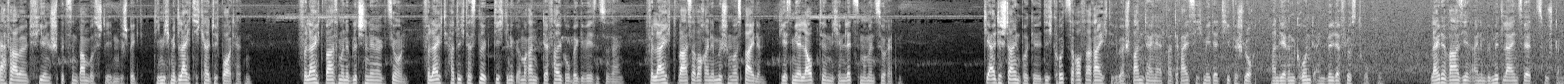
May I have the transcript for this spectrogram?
dafür aber mit vielen spitzen Bambusstäben gespickt, die mich mit Leichtigkeit durchbohrt hätten. Vielleicht war es meine blitzschnelle Reaktion. Vielleicht hatte ich das Glück, dicht genug am Rand der Fallgrube gewesen zu sein. Vielleicht war es aber auch eine Mischung aus beidem, die es mir erlaubte, mich im letzten Moment zu retten. Die alte Steinbrücke, die ich kurz darauf erreichte, überspannte eine etwa 30 Meter tiefe Schlucht, an deren Grund ein wilder Fluss tobte. Leider war sie in einem bemitleidenswerten Zustand.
